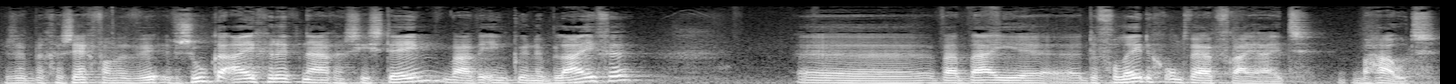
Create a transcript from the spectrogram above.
Dus we hebben gezegd van we zoeken eigenlijk naar een systeem waar we in kunnen blijven, uh, waarbij je de volledige ontwerpvrijheid behoudt.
